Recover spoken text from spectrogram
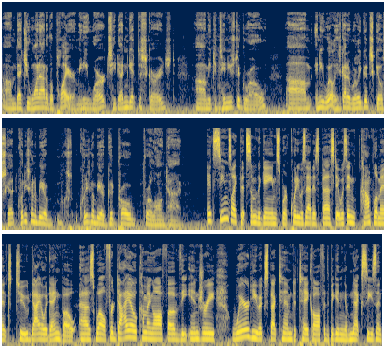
um, that you want out of a player. I mean, he works, he doesn't get discouraged. Um, he continues to grow, um, and he will. He's got a really good skill set. Kwity's going to be a Kwity's going to be a good pro for a long time. It seems like that some of the games where Kwity was at his best, it was in complement to Dayo Odeyingbo as well. For Dayo coming off of the injury, where do you expect him to take off at the beginning of next season?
